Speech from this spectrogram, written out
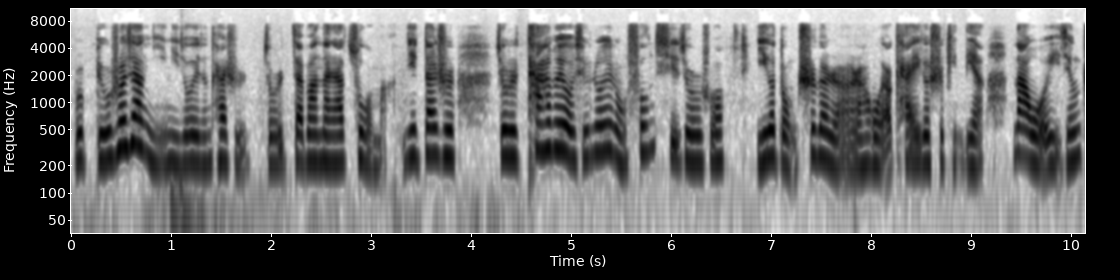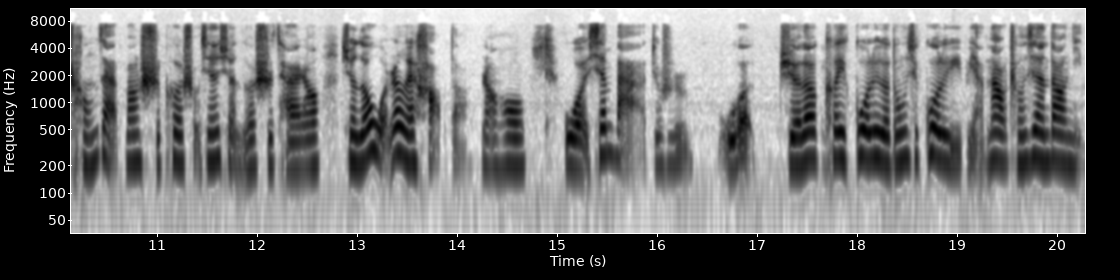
不，比如说像你，你就已经开始就是在帮大家做嘛。你但是就是它还没有形成一种风气，就是说一个懂吃的人，然后我要开一个食品店，那我已经承载帮食客首先选择食材，然后选择我认为好的，然后我先把就是我觉得可以过滤的东西过滤一遍，那我呈现到你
